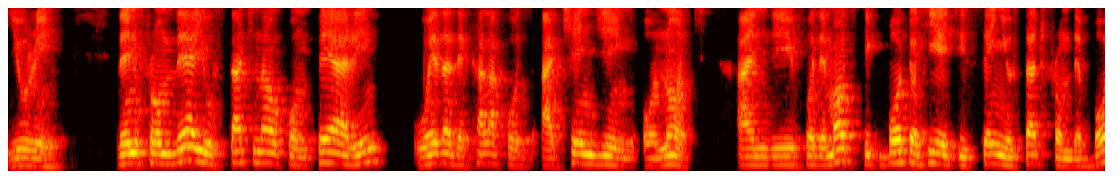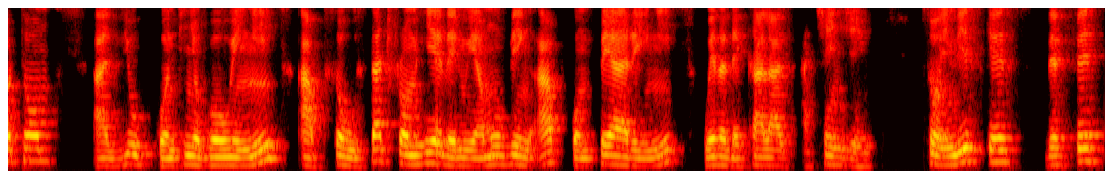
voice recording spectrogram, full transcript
urine. Then from there, you start now comparing whether the color codes are changing or not. And uh, for the Multistix bottle here, it is saying you start from the bottom as you continue going up. So we start from here, then we are moving up, comparing whether the colors are changing. So in this case, the first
